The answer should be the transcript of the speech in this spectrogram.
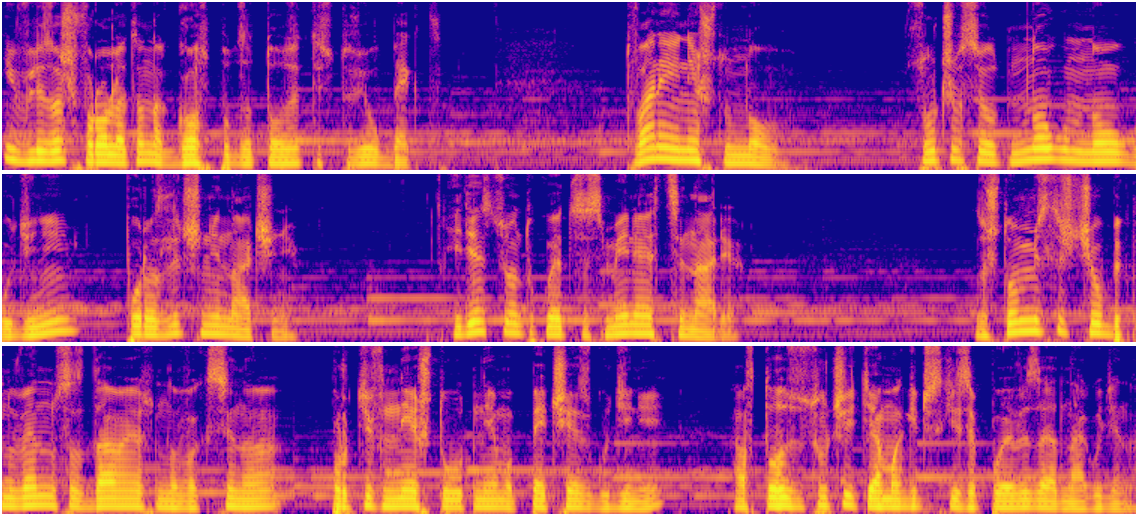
и влизаш в ролята на Господ за този тестови обект. Това не е нещо ново. Случва се от много-много години по различни начини – Единственото, което се сменя е сценария. Защо мислиш, че обикновено създаването на вакцина против нещо отнема 5-6 години, а в този случай тя магически се появи за една година?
